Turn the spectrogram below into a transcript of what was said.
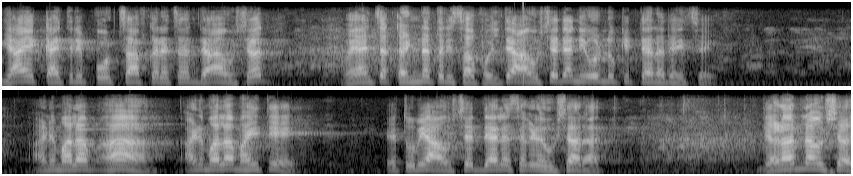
घ्या एक काहीतरी पोट साफ करायचं द्या औषध वयांचं यांचं तरी साफ होईल. ते औषध या निवडणुकीत त्यांना द्यायचंय. आणि मला हा आणि मला माहिती आहे हे तुम्ही औषध द्यायला सगळे हुशार आहात. देणार ना औषध.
